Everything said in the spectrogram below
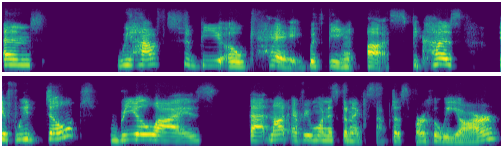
and we have to be okay with being us because if we don't realize that not everyone is going to accept us for who we are,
